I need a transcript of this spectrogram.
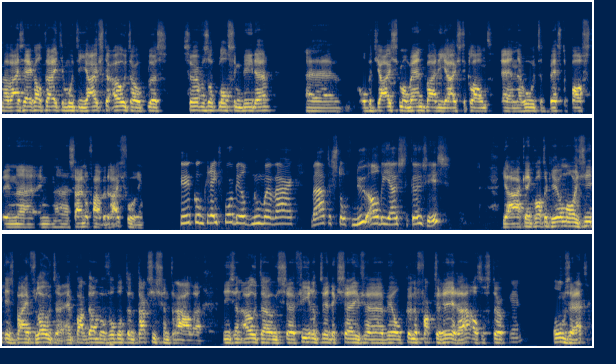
Maar wij zeggen altijd, je moet de juiste auto plus serviceoplossing bieden uh, op het juiste moment bij de juiste klant en hoe het het beste past in, uh, in zijn of haar bedrijfsvoering. Kun je een concreet voorbeeld noemen waar waterstof nu al de juiste keuze is? Ja, kijk, wat ik heel mooi zie is bij vloten. En pak dan bijvoorbeeld een taxicentrale die zijn auto's 24-7 wil kunnen factureren als een stuk. Omzet.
